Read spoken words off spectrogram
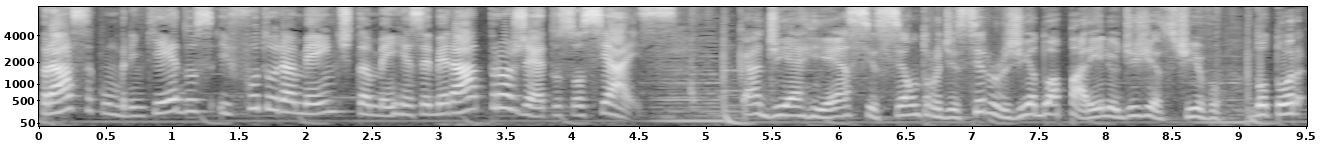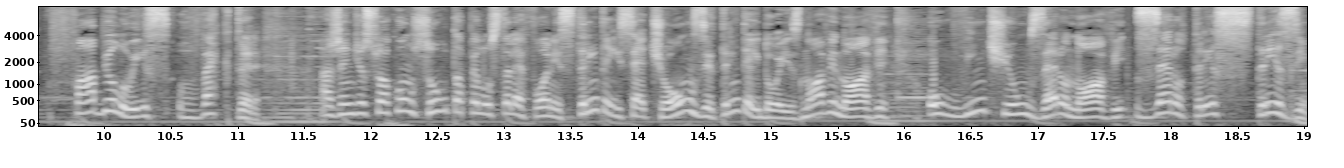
praça com brinquedos e futuramente também receberá projetos sociais. KDRS Centro de Cirurgia do Aparelho Digestivo, Dr. Fábio Luiz Vector. Agende sua consulta pelos telefones 3711 3299 ou 2109 0313.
